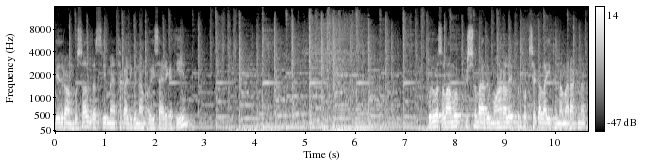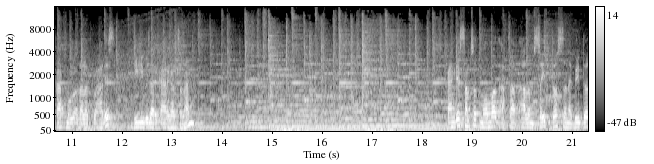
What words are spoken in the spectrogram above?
वेदराम भूषाल र श्रीमाया थकालीको नाम अघि सारेका थिए। पूर्व सभामुख कृष्णबहादुर महरालाई पूर्वपक्षका लागि थुनामा राख्न काठमाडौँ अदालतको आदेश दिल्ली बजार कारगार चलान। काङ्ग्रेस सांसद मोहम्मद आफ्ताब आलमसहित दसजना विरुद्ध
